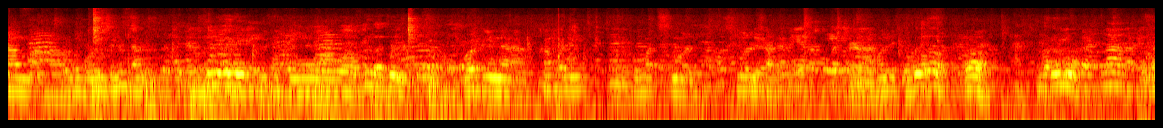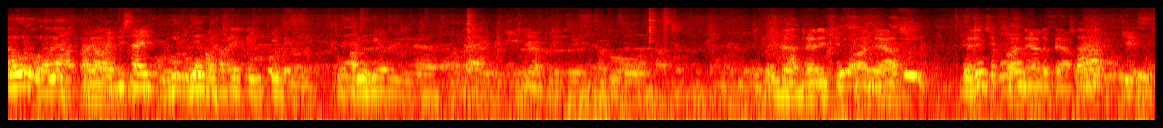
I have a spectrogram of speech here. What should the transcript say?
am uh, work in a company mm. much small, small yeah. salary. Yeah. Only oh. I decide to come back to Philippines come here in uh, Yeah. to How, how did you find out? How did you find out about that? yes.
